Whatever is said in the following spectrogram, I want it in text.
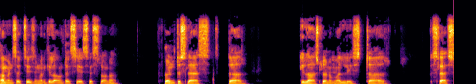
కామెంట్స్ వచ్చేసి మనకి ఇలా ఉంటాయి సిఎస్ఎస్లోన ఫ్రంట్ స్లాష్ స్టార్ ఈ లాస్ట్లోన మళ్ళీ స్టార్ స్లాష్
